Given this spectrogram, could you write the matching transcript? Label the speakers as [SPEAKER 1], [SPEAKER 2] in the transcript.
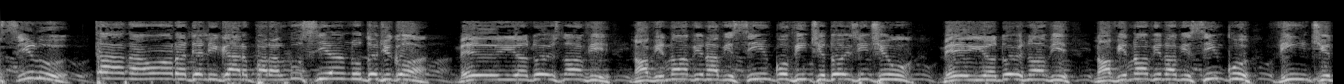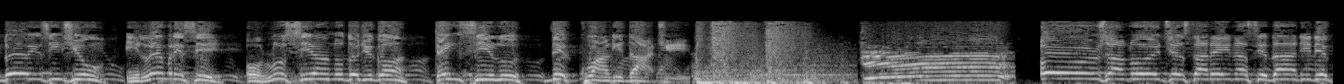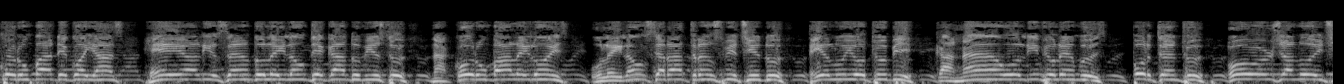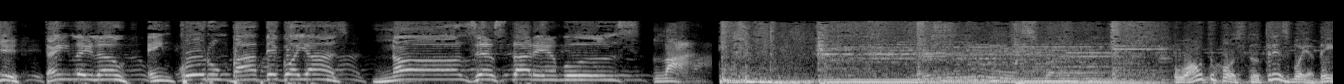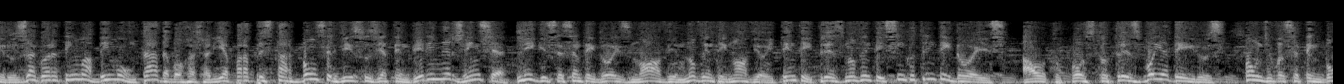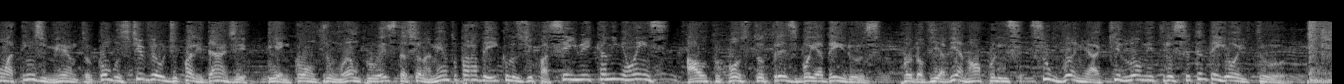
[SPEAKER 1] Silo, tá na hora de ligar para Luciano Dodigó. 629 9995 2221. 629 9995 2221. E lembre-se, o Luciano Dodigó tem silo de qualidade. Hoje à noite estarei na cidade de Corumbá de Goiás, realizando o leilão de gado misto na Corumbá Leilões. O leilão será transmitido pelo YouTube, canal Olívio Lemos. Portanto, hoje à noite tem leilão em Corumbá de Goiás. Nós estaremos lá.
[SPEAKER 2] O Alto Posto Três Boiadeiros agora tem uma bem montada borracharia para prestar bons serviços e atender emergência. Ligue 62 9 99 83 95 32. Alto Posto Três Boiadeiros, onde você tem bom atendimento, combustível de qualidade e encontra um amplo estacionamento para veículos de passeio e caminhões. Alto Posto Três Boiadeiros, Rodovia Vianópolis, Silvânia, quilômetro 78.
